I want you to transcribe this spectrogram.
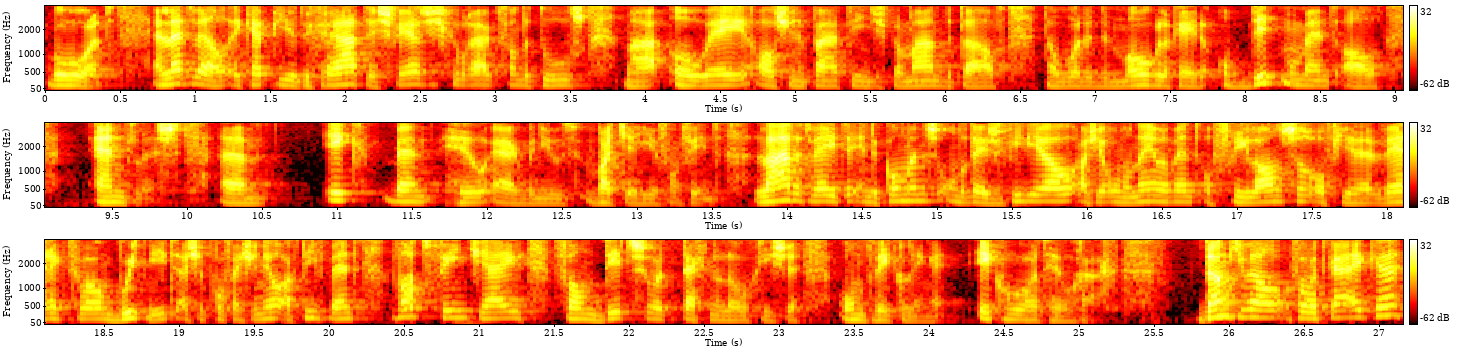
behoort. En let wel, ik heb hier de gratis versies gebruikt van de tools. Maar OE, als je een paar tientjes per maand betaalt, dan worden de mogelijkheden op dit moment al endless. Um, ik ben heel erg benieuwd wat je hiervan vindt. Laat het weten in de comments onder deze video. Als je ondernemer bent of freelancer of je werkt gewoon, boeit niet. Als je professioneel actief bent, wat vind jij van dit soort technologische ontwikkelingen? Ik hoor het heel graag. Dankjewel voor het kijken.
